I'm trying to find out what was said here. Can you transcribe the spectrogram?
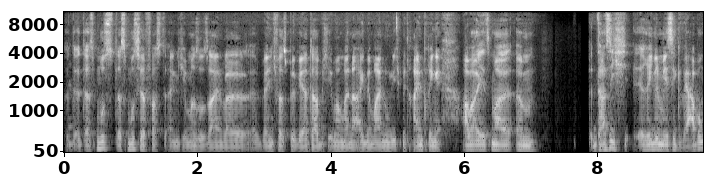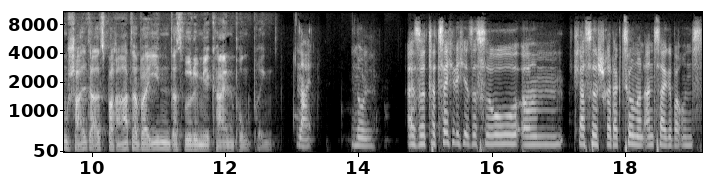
Das muss, das muss ja fast eigentlich immer so sein, weil äh, wenn ich was bewerte, habe ich immer meine eigene Meinung, die ich mit reinbringe. Aber jetzt mal, ähm, dass ich regelmäßig Werbung schalte als Berater bei Ihnen, das würde mir keinen Punkt bringen. Nein, null. Also tatsächlich ist es so, ähm, klassisch Redaktion und Anzeige bei uns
